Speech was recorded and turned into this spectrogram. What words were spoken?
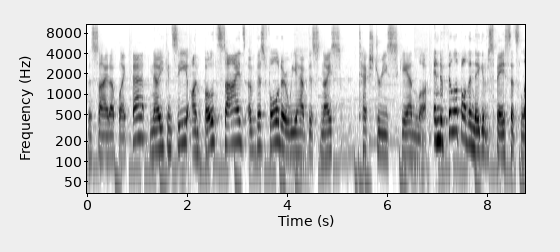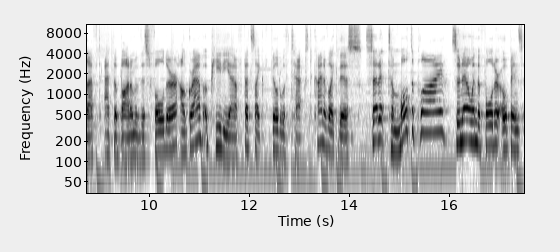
the side up like that. Now you can see on both sides of this folder, we have this nice textury scan look. And to fill up all the negative space that's left at the bottom of this folder, I'll grab a PDF that's like filled with text, kind of like this. Set it to multiply. So now when the folder opens,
